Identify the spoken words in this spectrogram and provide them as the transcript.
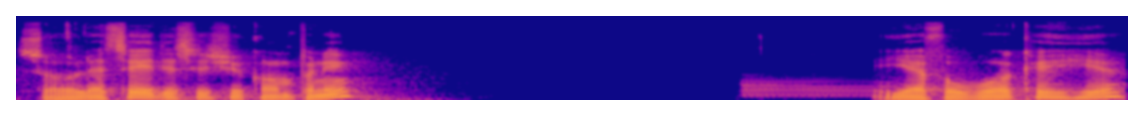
so let's say this is your company. You have a worker here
